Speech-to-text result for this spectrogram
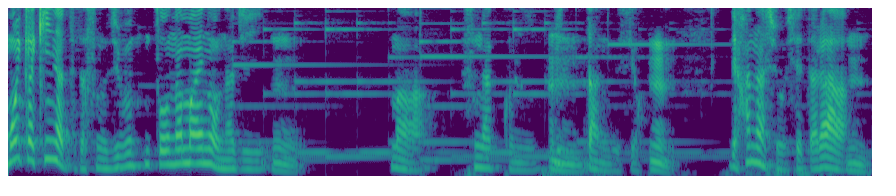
もう一回気になってたその自分と名前の同じ、うん。まあ、スナックに行ったんですよ。うん。で、話をしてたら、うん。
